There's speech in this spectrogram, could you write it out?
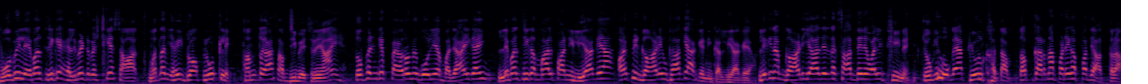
वो भी लेवल थ्री के हेलमेट वेस्ट के साथ। मतलब यही ड्रॉप लूट ले। हम तो यहाँ सब्ज़ी बेचने आए हैं। तो फिर इनके पैरों में गोलियाँ बजाई गई। लेवल थ्री का माल पानी लिया गया और फिर गाड़ी उठा के आगे निकल लिया गया। लेकिन अब गाड़ी ज़्यादा देर तक साथ देने वाली थी नहीं। क्योंकि हो गया फ्यूल खत्म। तब करना पड़ेगा पद यात्रा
